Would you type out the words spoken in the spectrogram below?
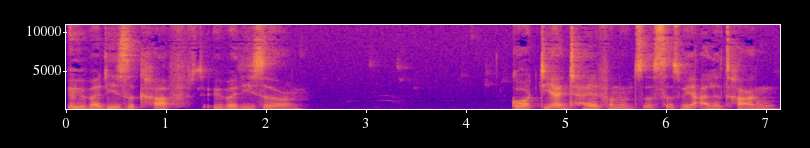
über diese Kraft, über diese Gott, die ein Teil von uns ist, also wir alle tragen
